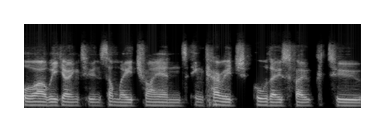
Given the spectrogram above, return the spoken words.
or are we going to in some way try and encourage all those folk to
